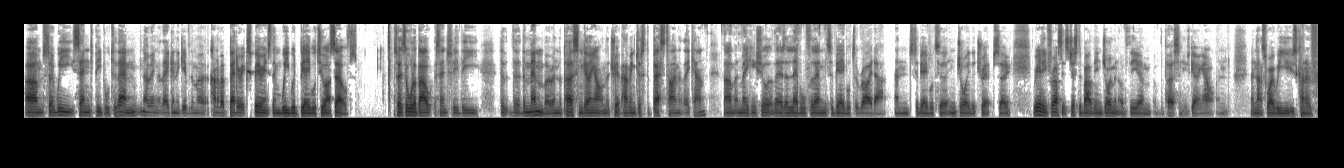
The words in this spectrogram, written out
Um, so we send people to them knowing that they're going to give them a kind of a better experience than we would be able to ourselves so it's all about essentially the, the the the member and the person going out on the trip having just the best time that they can um, and making sure that there's a level for them to be able to ride at and to be able to enjoy the trip. So really for us it's just about the enjoyment of the um, of the person who's going out. And and that's why we use kind of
